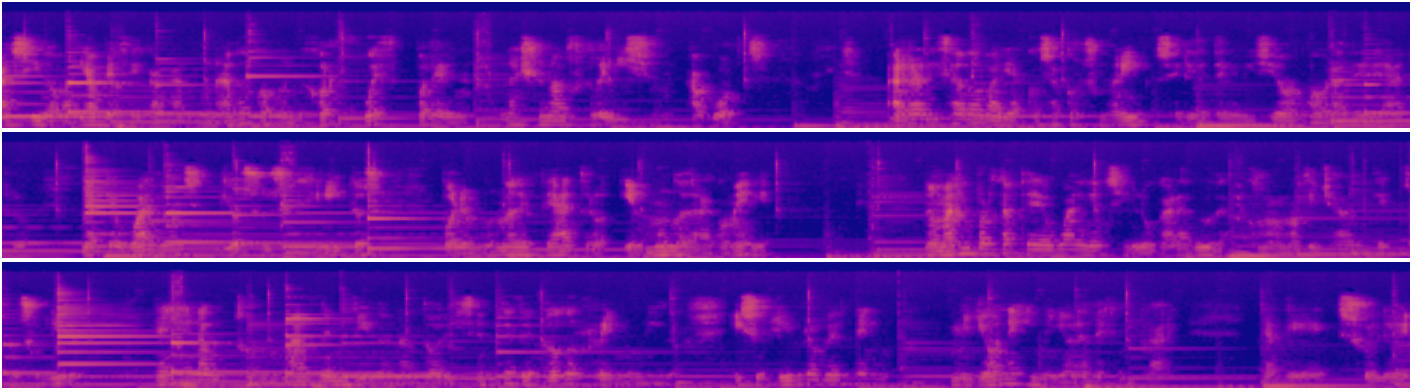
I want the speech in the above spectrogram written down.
ha sido varias veces galardonado como el mejor juez por el National Television Awards. Ha realizado varias cosas con su marido, series de televisión, obras de teatro, ya que Williams dio sus giritos por el mundo del teatro y el mundo de la comedia. Lo más importante de Williams, sin lugar a dudas, como hemos dicho antes, son sus libros. Es el autor más vendido en adolescentes de todo el Reino Unido y sus libros venden millones y millones de ejemplares, ya que suele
